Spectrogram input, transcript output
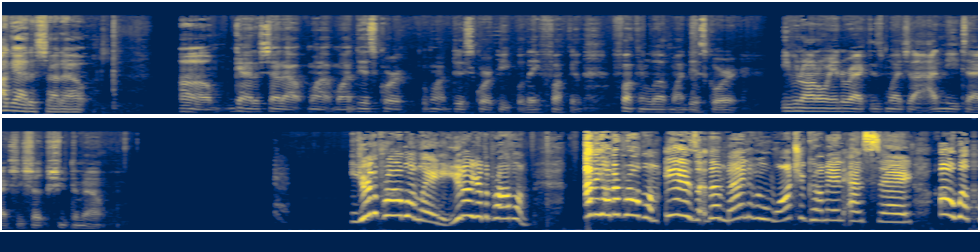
I got a shout out. Um, gotta shout out my, my Discord my Discord people. They fucking fucking love my Discord. Even though I don't interact as much, I, I need to actually sh- shoot them out. You're the problem, lady. You know you're the problem. The problem is the men who want to come in and say, "Oh well,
